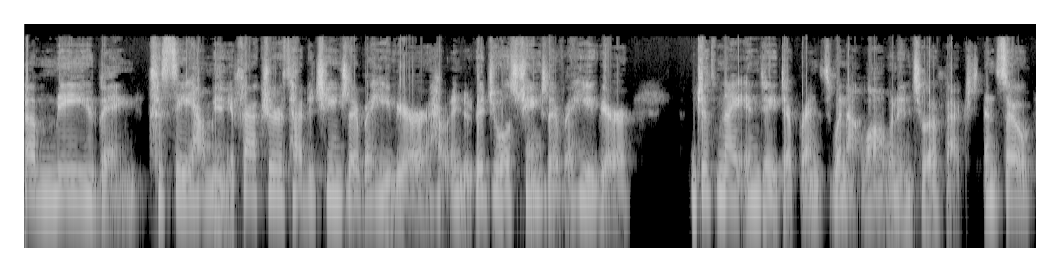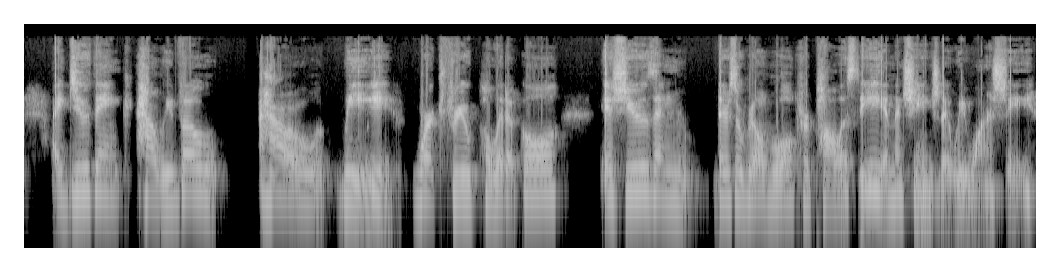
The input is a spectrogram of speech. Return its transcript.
amazing to see how manufacturers had to change their behavior, how individuals changed their behavior, just night and day difference when that law went into effect. And so I do think how we vote, how we work through political issues, and there's a real role for policy and the change that we want to see.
